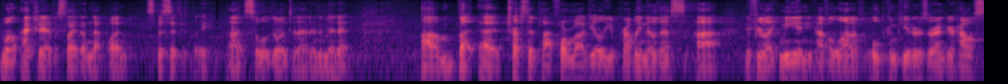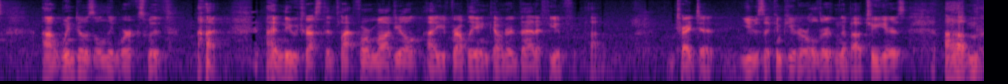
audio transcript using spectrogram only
well, actually I have a slide on that one specifically, uh, so we'll go into that in a minute. Um, but uh, trusted platform module, you probably know this. Uh, if you're like me and you have a lot of old computers around your house, Windows only works with a new trusted platform module. Uh, you've probably encountered that if you've uh, tried to use a computer older than about two years. Um,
